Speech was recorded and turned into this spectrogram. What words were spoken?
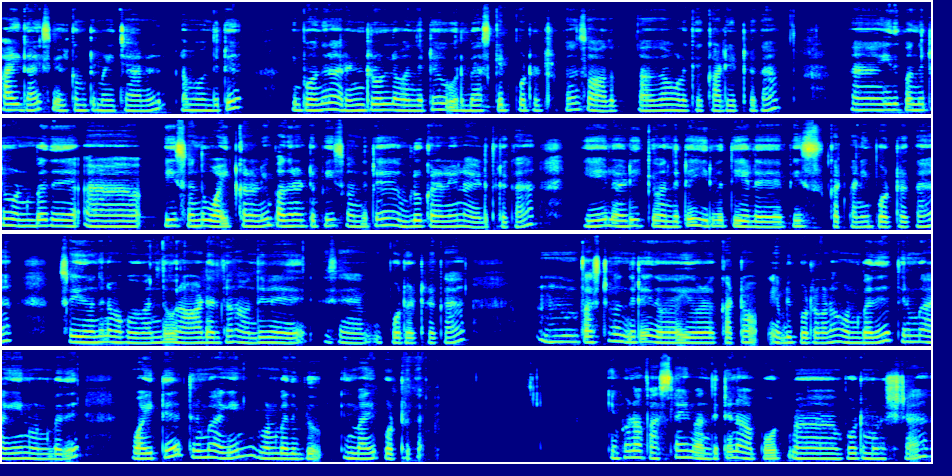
Hi guys welcome to my channel நம்ம வந்துட்டு இப்போ வந்து நான் ரெண்டு ரோலில் வந்துட்டு ஒரு பேஸ்கெட் போட்டுட்ருக்கேன். ஸோ அதை அதுதான் உங்களுக்கு காட்டிகிட்ருக்கேன் இதுக்கு வந்துட்டு ஒன்பது பீஸ் வந்து ஒயிட் கலர்லேயும் பதினெட்டு பீஸ் வந்துட்டு ப்ளூ கலர்லேயும் நான் எடுத்திருக்கேன். ஏழு அடிக்கு வந்துட்டு இருபத்தி ஏழு பீஸ் கட் பண்ணி போட்டிருக்கேன். ஸோ இது வந்து நமக்கு வந்து ஒரு ஆர்டர் தான் நான் வந்து போட்டுட்ருக்கேன். ஃபஸ்ட்டு வந்துட்டு இது இதோட கட்டம் எப்படி போட்டிருக்கோன்னா ஒன்பது. திரும்ப அகைன் ஒன்பது. ஒயிட்டு திரும்ப அகைன் ஒன்பது ப்ளூ இந்த மாதிரி போட்டிருக்கேன். இப்போ நான் ஃபஸ்ட் லைன் வந்துட்டு நான் போட் போட்டு முடிச்சிட்டேன்.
